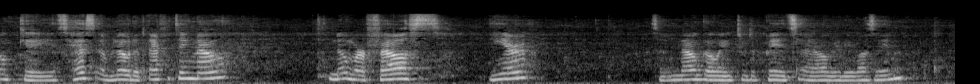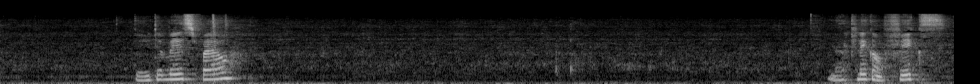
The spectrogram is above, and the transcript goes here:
Okay, it has uploaded everything now. No more files here. So now going to the page I already was in. Database file. Now click on Fix.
